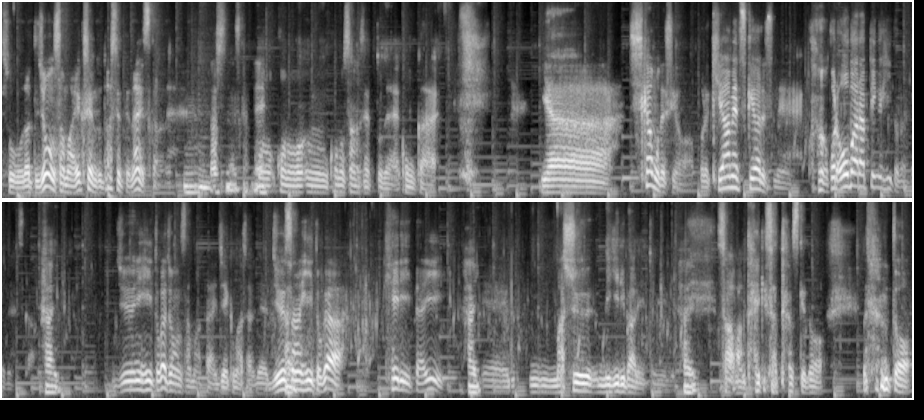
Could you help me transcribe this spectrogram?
そう、だってジョン様はエクセレント出せてないですからね。うん、出してないですからね。このこの、うん、この3セットで今回。いやー、しかもですよ、これ極めつけはですね、これオーバーラッピングヒートだったじゃないですか。はい。12ヒートがジョン様対ジェイク・マーシャルで、13ヒートがケリー対、はい。えーマシュー・ミギリバレーというはい。サーファーの対決だったんですけど、なんと、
